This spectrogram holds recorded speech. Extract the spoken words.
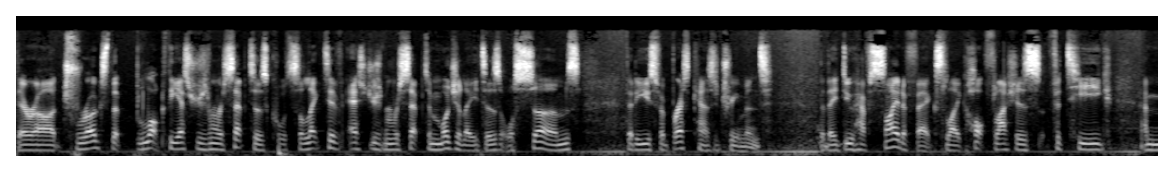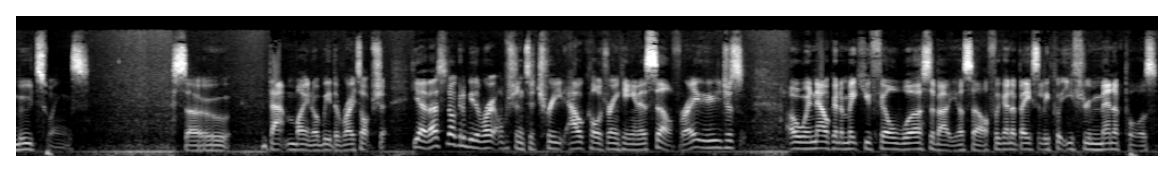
There are drugs that block the estrogen receptors called selective estrogen receptor modulators or SERMs that are used for breast cancer treatment. But they do have side effects like hot flashes fatigue and mood swings. So that might not be the right option. Yeah, that's not going to be the right option to treat alcohol drinking in itself, right? You just, oh, we're now going to make you feel worse about yourself. We're going to basically put you through menopause.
